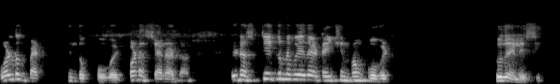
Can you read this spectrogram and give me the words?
world is battling the COVID, what has China done? It has taken away the attention from COVID to the LAC.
